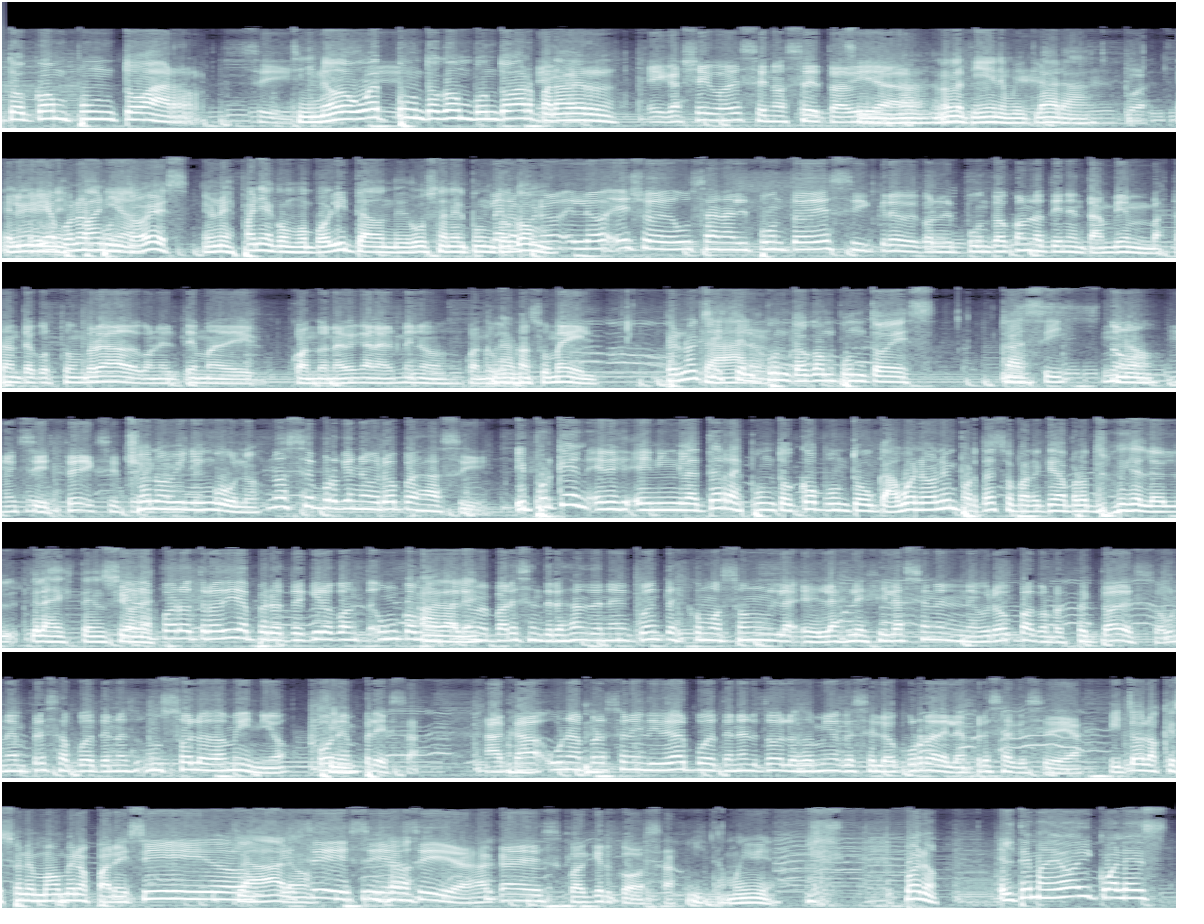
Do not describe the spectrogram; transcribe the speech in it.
nodoweb.com.ar Sí. Sí, nodoweb.com.ar para ver... El gallego ese no sé Sí, todavía. no, no la tiene muy clara. bueno. Él vive en España, punto es. en una España cosmopolita donde usan el punto Claro, com. pero lo- ellos usan el punto es y creo que con el punto com lo tienen también bastante acostumbrado con el tema de cuando navegan al menos cuando Claro. buscan su mail. Pero no existe Claro. el punto com punto es. Casi. No, No. no, existe, existe. Yo no vi ninguno. No sé por qué en Europa es así. ¿Y por qué en, en- en Inglaterra es .co.uk? Bueno, no importa eso para queda por otro día lo- de las extensiones. Queda para otro día, pero te quiero contar un comentario dale. me parece interesante tener en cuenta es cómo son la- eh, las legislaciones en Europa con respecto a eso. Una empresa puede tener un solo dominio por Sí. empresa. Acá una persona individual puede tener todos los dominios que se le ocurra de la empresa que sea. Y todos los que suenen más o menos parecidos. Claro. Sí, sí, así es. Acá es cualquier cosa. Y está muy bien. bueno, el tema de hoy, ¿cuál es?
